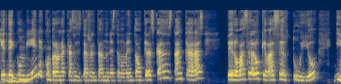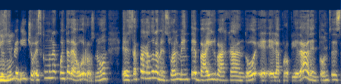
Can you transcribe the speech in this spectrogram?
que te conviene comprar una casa si estás rentando en este momento, aunque las casas están caras, pero va a ser algo que va a ser tuyo. Y yo siempre he dicho, es como una cuenta de ahorros, ¿no? El estar pagándola mensualmente va a ir bajando eh, eh, la propiedad, entonces,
